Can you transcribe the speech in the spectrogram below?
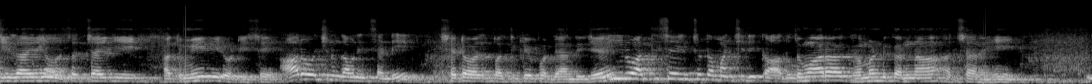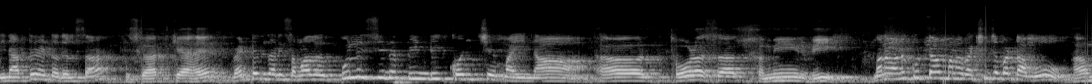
सीधाई ఆచరించుము. और सच्चाई की अखमीरी रोटी से ఆరో వచ్చిన గమనించండి छठवां पद के ऊपर ध्यान दीजिए మీరు అతిశయించుట మంచిది కాదు तुम्हारा घमंड करना अच्छा नहीं దీని అర్థం ఏంటో తెలుసా इसका अर्थ क्या है వెంటనే దానికి సమాధానం పులిసిన పిండి కొంచెమైనా और थोड़ा सा खमीर भी మనం అనుకుంటాం మనం రక్షించబడ్డాము हम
